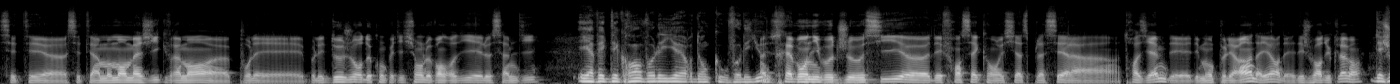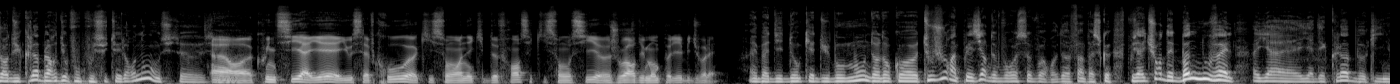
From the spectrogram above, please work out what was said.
C'était euh, c'était un moment magique vraiment euh, pour, les, pour les deux jours de compétition, le vendredi et le samedi. Et avec des grands volleyeurs donc ou Un volleyeuses. très bon niveau de jeu aussi, euh, des Français qui ont réussi à se placer à la troisième, des, des Montpellierins d'ailleurs, des, des joueurs du club. hein. Des joueurs du club, alors vous pouvez citer leur nom. Alors Quincy, Aye et Youssef Krou euh, qui sont en équipe de France et qui sont aussi euh, joueurs du Montpellier Beach Volley. Eh ben, dites donc, il y a du beau monde. Donc, euh, toujours un plaisir de vous recevoir, Rodolphe, hein, parce que vous avez toujours des bonnes nouvelles. Il y a, il y a des clubs qui,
